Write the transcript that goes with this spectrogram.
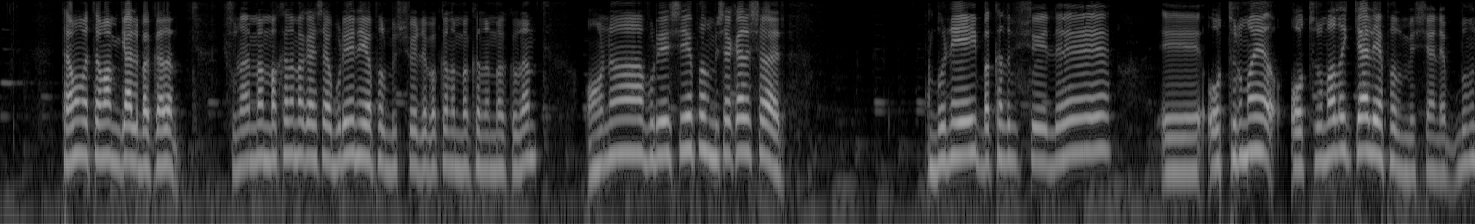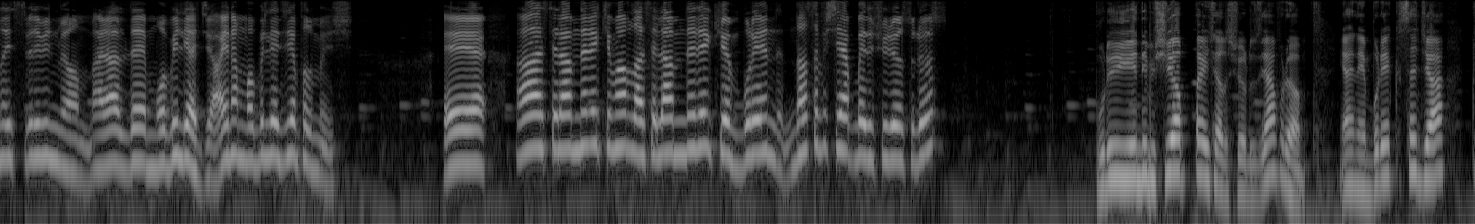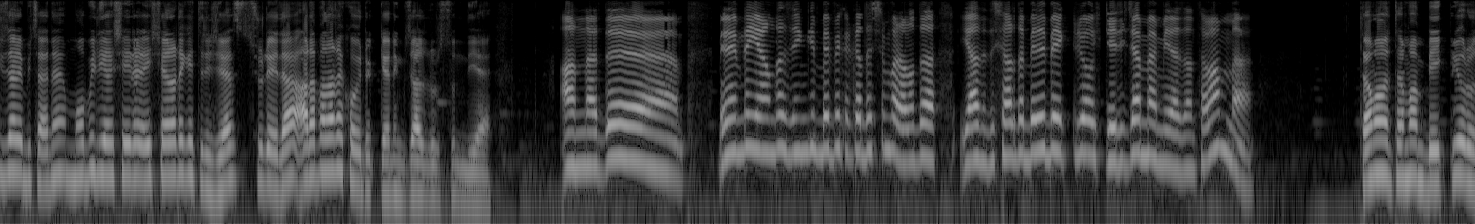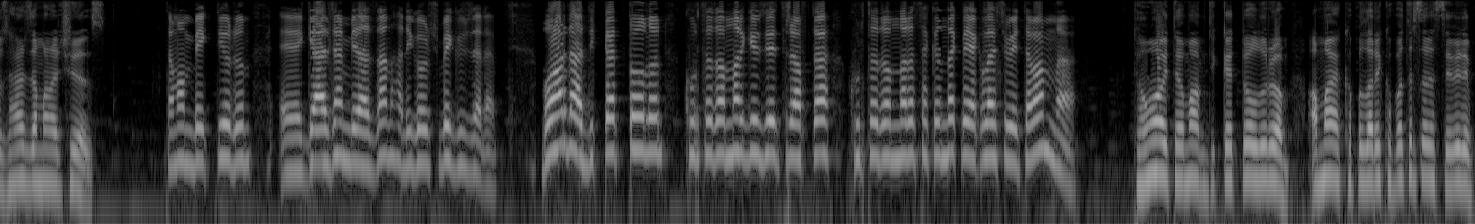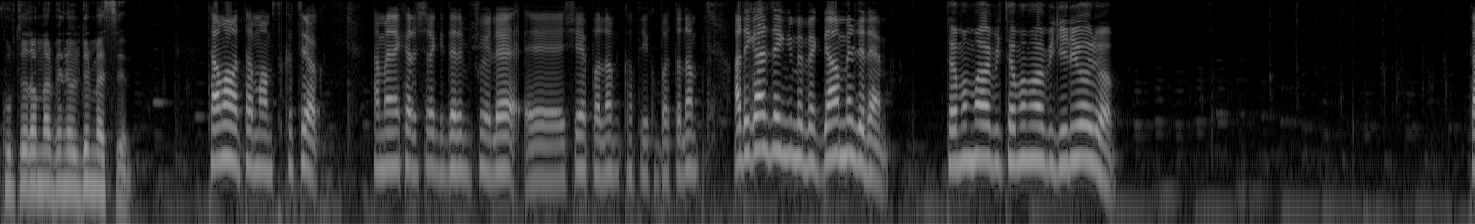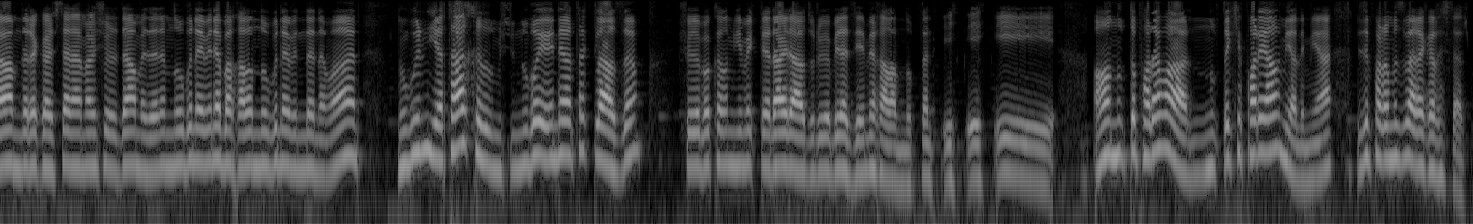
Tamam tamam gel bakalım. Şuna hemen bakalım arkadaşlar. Buraya ne yapılmış? Şöyle bakalım bakalım bakalım. Ana buraya şey yapılmış arkadaşlar. Bu ne? Bakalım şöyle. Ee, oturma, oturmalık yer yapılmış yani. Bunun ismini bilmiyorum. Herhalde mobilyacı. Aynen mobilyacı yapılmış. Ee, ha selamünaleyküm abla. Selamünaleyküm. Buraya nasıl bir şey yapmayı düşünüyorsunuz? Buraya yeni bir şey yapmaya çalışıyoruz yavrum. Yani buraya kısaca güzel bir tane mobilya şeyler eşyalara getireceğiz. Şuraya da arabalara koyduk yani güzel dursun diye. Anladım. Benim de yanında zengin bebek arkadaşım var. O da yani dışarıda beni bekliyor. Geleceğim ben birazdan tamam mı? Tamam tamam bekliyoruz her zaman açığız. Tamam bekliyorum. Ee, geleceğim birazdan. Hadi görüşmek üzere. Bu arada dikkatli olun. Kurt adamlar geziyor etrafta. Kurt adamlara sakın bekle yaklaşmayın tamam mı? Tamam tamam dikkatli olurum. Ama kapıları kapatırsanız sevinirim kurt adamlar beni öldürmesin. Tamam tamam sıkıntı yok. Hemen arkadaşlar gidelim şöyle ee, şey yapalım kapıyı kapatalım. Hadi gel zengin bebek devam edelim. Tamam abi tamam abi geliyorum. Tamamdır arkadaşlar hemen şöyle devam edelim. Nub'un evine bakalım. Nub'un evinde ne var? Nub'un yatağı kırılmış. Nub'a yeni yatak lazım. Şöyle bakalım yemekleri hala duruyor. Biraz yemek alalım Nub'dan. Aa Nub'da para var. Nub'daki parayı almayalım ya. Bizim paramız var arkadaşlar.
